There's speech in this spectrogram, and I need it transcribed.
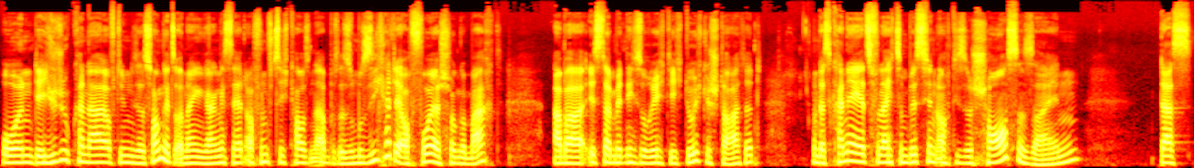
Und der YouTube-Kanal, auf dem dieser Song jetzt online gegangen ist, der hat auch 50.000 Abos. Also Musik hat er auch vorher schon gemacht, aber ist damit nicht so richtig durchgestartet. Und das kann ja jetzt vielleicht so ein bisschen auch diese Chance sein, dass,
